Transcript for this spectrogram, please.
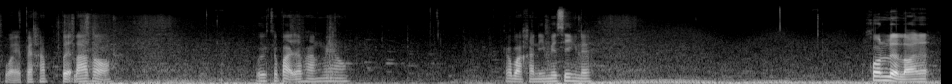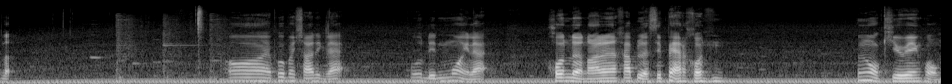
สวยไปครับ เปิดล่าต่อ เฮ้ย กระบะจะพังไม่เอากระบะคันนี้ไม่ซิ่งเลย คนเหลือร้อยนะละโอ้ย พูดไม่ชัดอีกแล้ว พูดดิ้นมั่วอีกแล้ว คนเหลือน้อยแล้วนะครับ เหลือ 18 คน เพิ่งหกคิวเองผม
